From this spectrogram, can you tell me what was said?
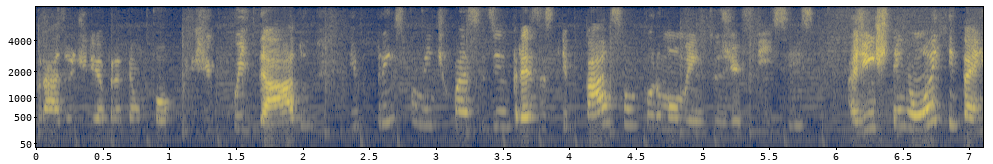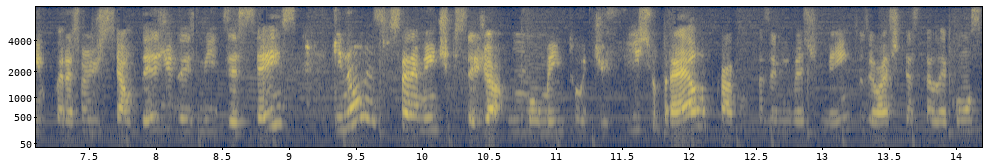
prazo, eu diria para ter um pouco de cuidado e principalmente com essas empresas que passam por momentos difíceis. A gente tem Oi que está em recuperação judicial desde 2016 e não necessariamente que seja um momento difícil para ela, para fazer investimentos. Eu acho que as telecoms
